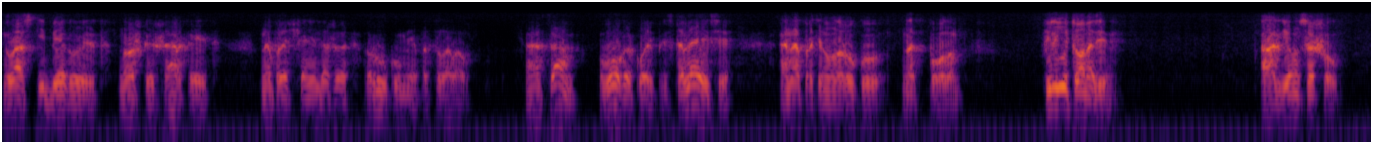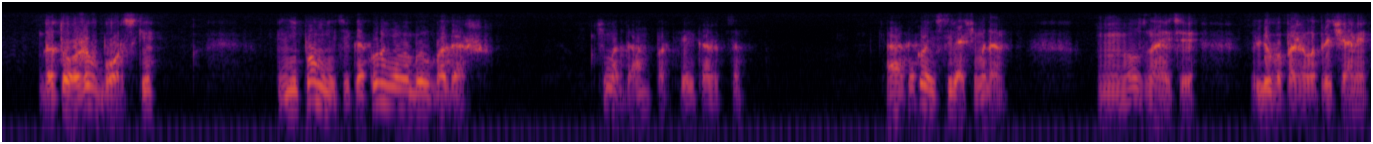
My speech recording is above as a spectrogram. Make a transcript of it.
глазки бегают, ножкой шаркает. На прощание даже руку мне поцеловал. А сам во какой, представляете? Она протянула руку над полом. Фильетон один. А где он сошел? Да тоже в Борске. Не помните, какой у него был багаж? Чемодан, портфель, кажется. А какой из себя чемодан? Ну, знаете, Люба пожала плечами.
